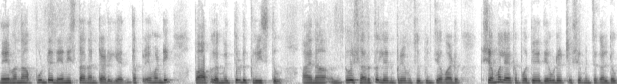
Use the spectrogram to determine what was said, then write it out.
నేమన్నా అప్పు ఉంటే నేను ఇస్తానంటాడు ఎంత ప్రేమ అండి పాపుల మిత్రుడు క్రీస్తు. ఆయన ఎంతో షరతు లేని ప్రేమ చూపించేవాడు. క్షమ లేకపోతే దేవుడు ఎట్లు క్షమించగలడు?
